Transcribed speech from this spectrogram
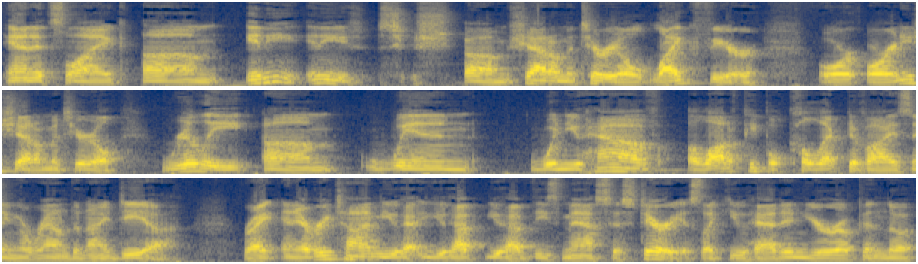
and it's like um, any any sh- sh- um, shadow material like fear or or any shadow material really um, when when you have a lot of people collectivizing around an idea right? And every time you have you have you have these mass hysterias, like you had in Europe in the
